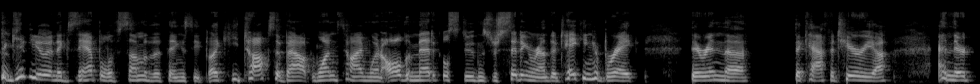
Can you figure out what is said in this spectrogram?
to give you an example of some of the things he like he talks about one time when all the medical students are sitting around they're taking a break they're in the the cafeteria and they're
